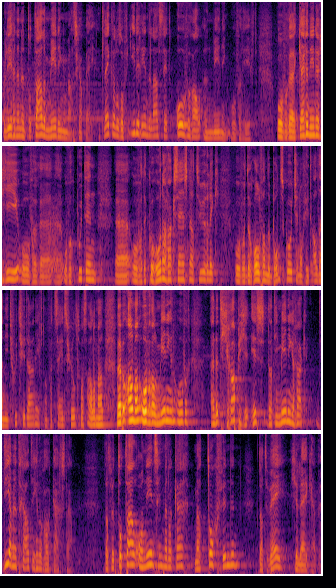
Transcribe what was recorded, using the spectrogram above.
We leven in een totale meningenmaatschappij. Het lijkt wel alsof iedereen de laatste tijd overal een mening over heeft. Over uh, kernenergie, over, over Poetin, over de coronavaccins natuurlijk, over de rol van de bondscoach en of hij het al dan niet goed gedaan heeft, of het zijn schuld was allemaal. We hebben allemaal overal meningen over. En het grappige is dat die meningen vaak diametraal tegenover elkaar staan. Dat we totaal oneens zijn met elkaar, maar toch vinden dat wij gelijk hebben.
